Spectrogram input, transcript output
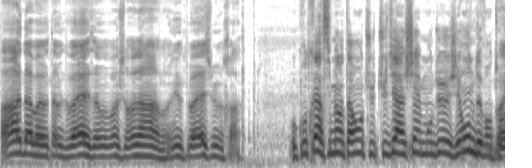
אדרבה, אתה מתבייש, זה ממש עולם, אני מתבייש ממך. Au contraire, si maintenant t'as honte, tu, tu dis à Hachem, mon Dieu, j'ai honte devant toi.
